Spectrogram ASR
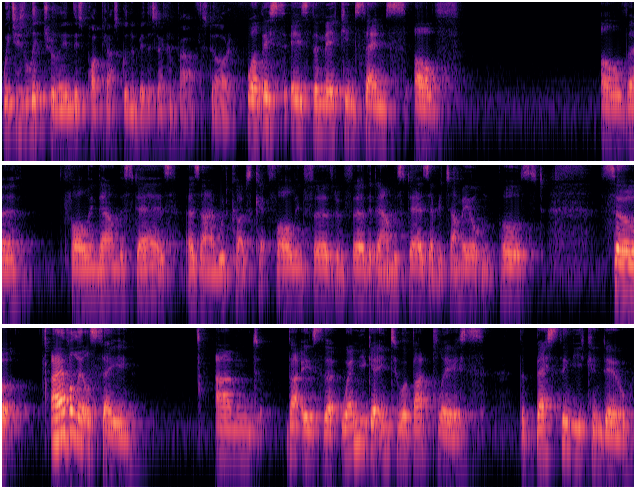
which is literally in this podcast going to be the second part of the story? Well, this is the making sense of all the uh, falling down the stairs, as I would call. Just kept falling further and further down the stairs every time I opened the post. So I have a little saying, and that is that when you get into a bad place, the best thing you can do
